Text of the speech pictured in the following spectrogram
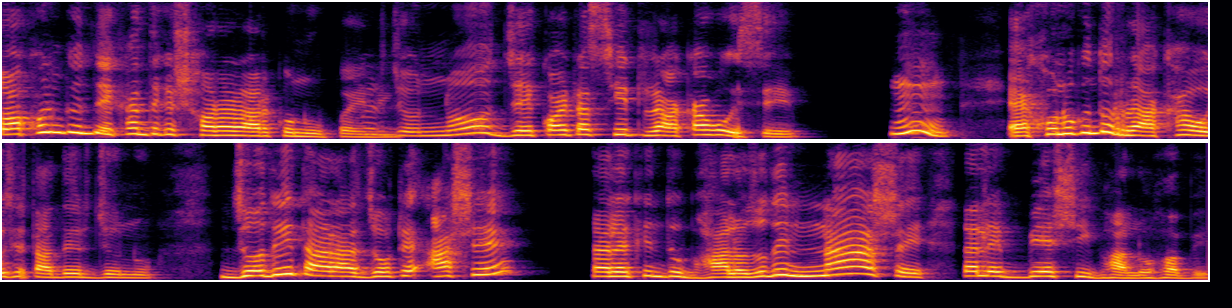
তখন কিন্তু এখান থেকে সরার আর কোনো উপায় নেই। জন্য যে কয়টা সিট রাখা হয়েছে, হুম, এখনও কিন্তু রাখা হয়েছে তাদের জন্য। যদি তারা জোটে আসে, তাহলে কিন্তু ভালো। যদি না আসে, তাহলে বেশি ভালো হবে।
